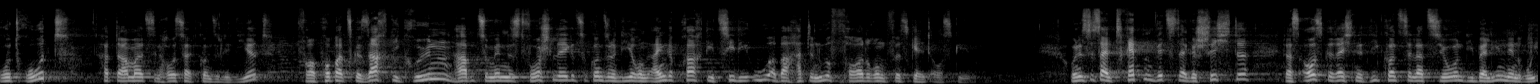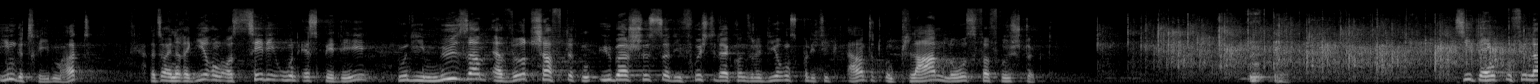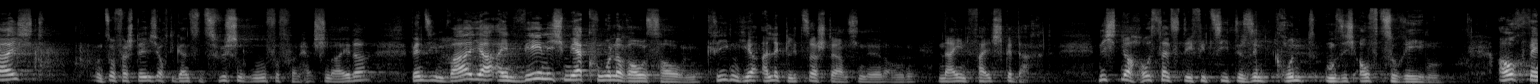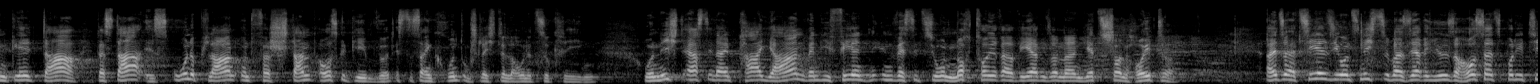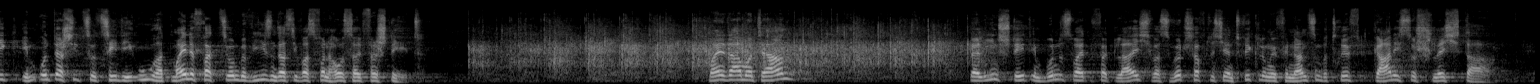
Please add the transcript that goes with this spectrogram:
Rot-Rot hat damals den Haushalt konsolidiert. Frau Popp hat es gesagt, die Grünen haben zumindest Vorschläge zur Konsolidierung eingebracht, die CDU aber hatte nur Forderungen fürs Geld ausgeben. Und es ist ein Treppenwitz der Geschichte, dass ausgerechnet die Konstellation, die Berlin in den Ruin getrieben hat, also eine Regierung aus CDU und SPD, nun die mühsam erwirtschafteten Überschüsse, die Früchte der Konsolidierungspolitik erntet und planlos verfrühstückt. Sie denken vielleicht, und so verstehe ich auch die ganzen Zwischenrufe von Herrn Schneider, wenn Sie im Wahljahr ein wenig mehr Kohle raushauen, kriegen hier alle Glitzersternchen in den Augen. Nein, falsch gedacht. Nicht nur Haushaltsdefizite sind Grund, um sich aufzuregen. Auch wenn Geld da, das da ist, ohne Plan und Verstand ausgegeben wird, ist es ein Grund, um schlechte Laune zu kriegen. Und nicht erst in ein paar Jahren, wenn die fehlenden Investitionen noch teurer werden, sondern jetzt schon heute. Also erzählen Sie uns nichts über seriöse Haushaltspolitik. Im Unterschied zur CDU hat meine Fraktion bewiesen, dass sie was von Haushalt versteht. Meine Damen und Herren, Berlin steht im bundesweiten Vergleich, was wirtschaftliche Entwicklung in Finanzen betrifft, gar nicht so schlecht da.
